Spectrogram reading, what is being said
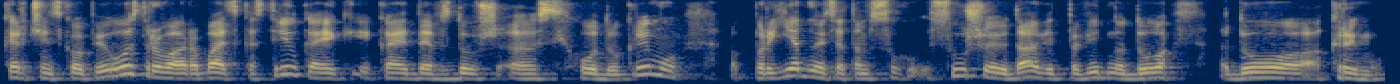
Керченського півострова Арабатська стрілка, яка йде вздовж сходу Криму, приєднується там су- сушею, да, відповідно до, до Криму.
